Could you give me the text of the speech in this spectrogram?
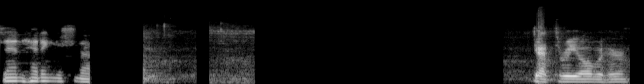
Sin heading to snow. Got three over here.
